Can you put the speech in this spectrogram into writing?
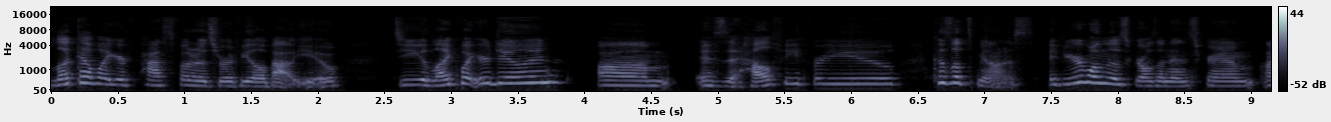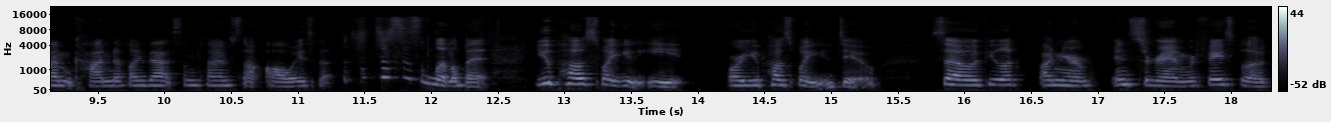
Look at what your past photos reveal about you. Do you like what you're doing? Um, is it healthy for you? Because let's be honest, if you're one of those girls on Instagram, I'm kind of like that sometimes, not always, but just, a little bit. You post what you eat or you post what you do. So if you look on your Instagram, your Facebook,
